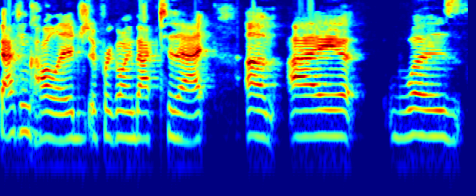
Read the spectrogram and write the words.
back in college, if we're going back to that, um, I was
